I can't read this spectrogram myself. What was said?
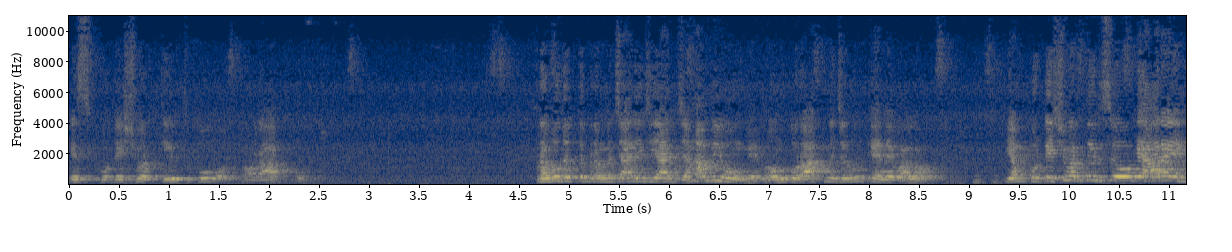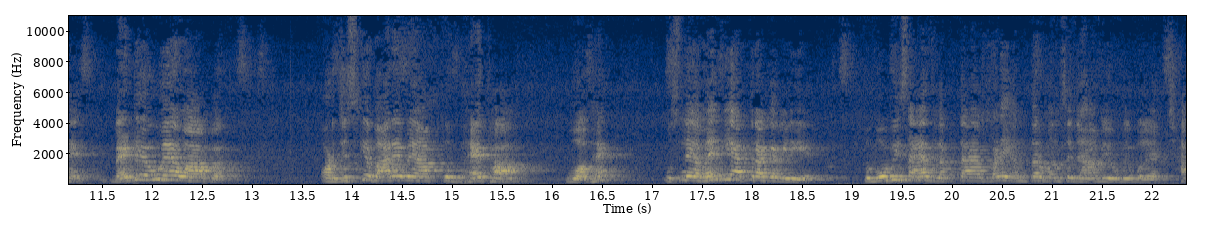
इस कोटेश्वर तीर्थ को और आपको। प्रभु दत्त ब्रह्मचारी जी आज जहाँ भी होंगे, मैं उनको रात में ज़रूर कहने वाला हूँ कि हम कोटेश्वर तीर्थ से होके आ रहे हैं, बैठे हुए हैं वहाँ पर। और जिसके बारे में आपको भय था, वो अभय, उसने अभय की यात्रा कर ली है। तो वो भी शायद लगता है, बड़े अंतर मन से जहाँ भी होंगे बोले अच्छा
